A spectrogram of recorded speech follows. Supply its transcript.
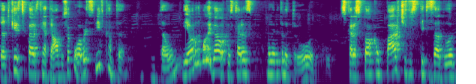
Tanto que esses caras têm até uma música com o Robert Smith cantando. Então, e é uma banda legal, porque os caras com elemento eletrônico, os caras tocam partes do sintetizador,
